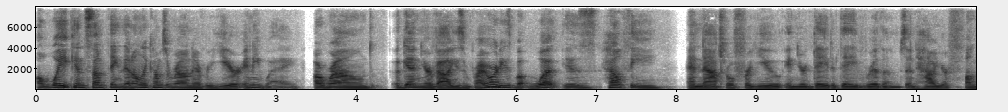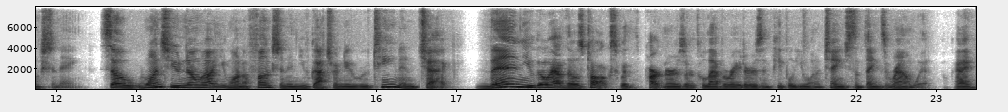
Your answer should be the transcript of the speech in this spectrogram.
awaken something that only comes around every year anyway, around again your values and priorities, but what is healthy and natural for you in your day to day rhythms and how you're functioning. So once you know how you want to function and you've got your new routine in check, then you go have those talks with partners or collaborators and people you want to change some things around with. Okay.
